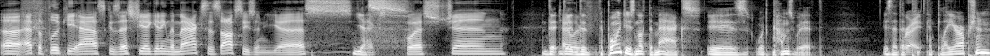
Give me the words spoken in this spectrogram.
Uh, at the fluky ask, is SGA getting the max this offseason? Yes. Yes. Next question. The, the, the, the point is not the max, is what comes with it. Is that a, p- Right. a player option?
